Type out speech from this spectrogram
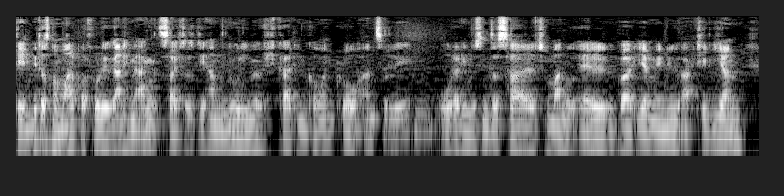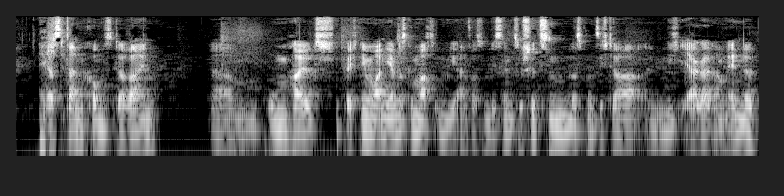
denen wird das normale Portfolio gar nicht mehr angezeigt. Also die haben nur die Möglichkeit, in Go and Grow anzulegen oder die müssen das halt manuell über ihr Menü aktivieren. Echt? Erst dann kommt es da rein, ähm, um halt, vielleicht nehmen wir an, die haben das gemacht, um die einfach so ein bisschen zu schützen, dass man sich da nicht ärgert am Ende.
